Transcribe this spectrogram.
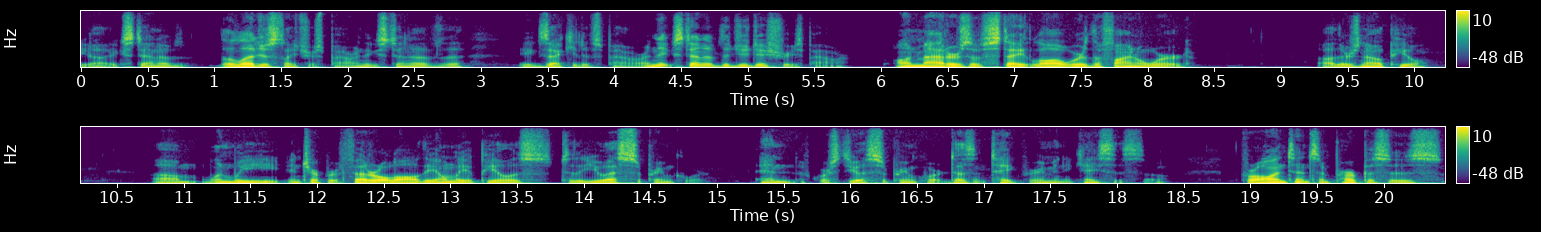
the uh, extent of the legislature's power and the extent of the executive's power and the extent of the judiciary's power. On matters of state law, we're the final word. Uh, there's no appeal. Um, when we interpret federal law, the only appeal is to the U.S. Supreme Court. And of course, the U.S. Supreme Court doesn't take very many cases. So, for all intents and purposes,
